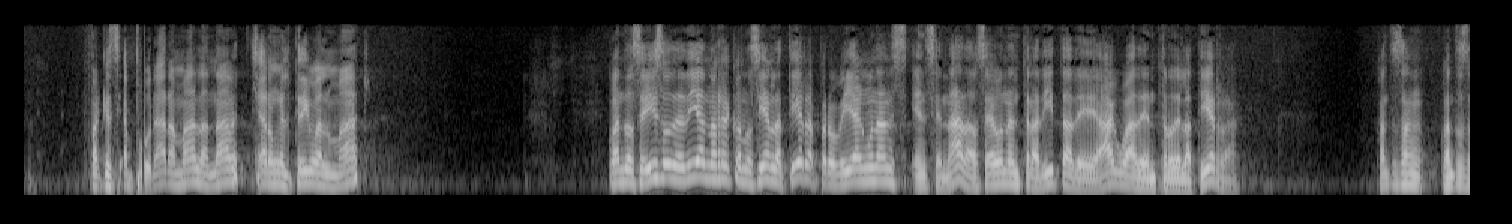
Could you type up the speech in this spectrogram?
Para que se apurara más la nave, echaron el trigo al mar. Cuando se hizo de día no reconocían la tierra, pero veían una ensenada, o sea, una entradita de agua dentro de la tierra. ¿Cuántos, cuántos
